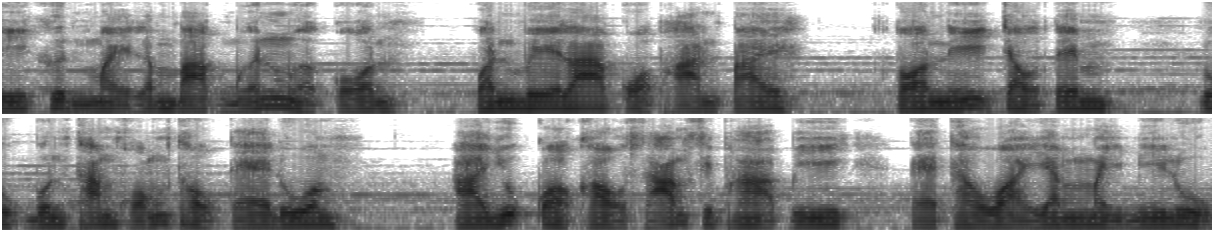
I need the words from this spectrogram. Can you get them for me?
ดีขึ้นไม่ลำบากเหมือนเมื่อก่อน วันเวลาก็ผ่านไป ตอนนี้เจ้าเต็ม ลูกบุญธรรมของเท่าแก่ดวง อายุก็เข้า 35 ปี แต่ถ้าว่ายังไม่มีลูก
